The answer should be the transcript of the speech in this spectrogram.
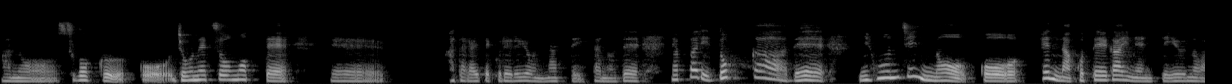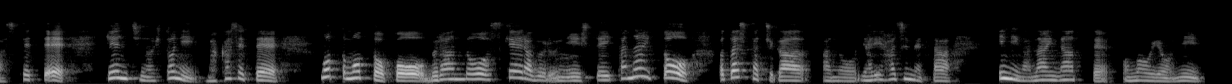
あのすごくこう情熱を持って、えー、働いてくれるようになっていたのでやっぱりどっかで日本人のこう変な固定概念っていうのは捨てて現地の人に任せてもっともっとこうブランドをスケーラブルにしていかないと私たちがあのやり始めた意味がないなって思うように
